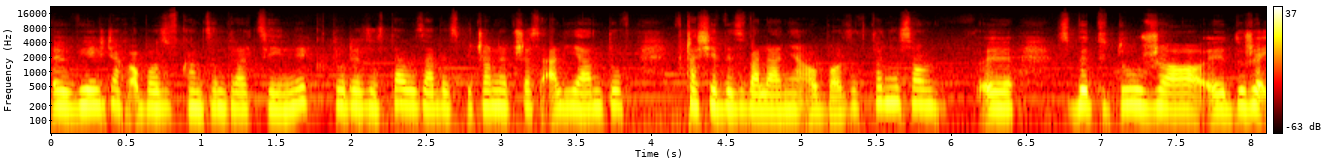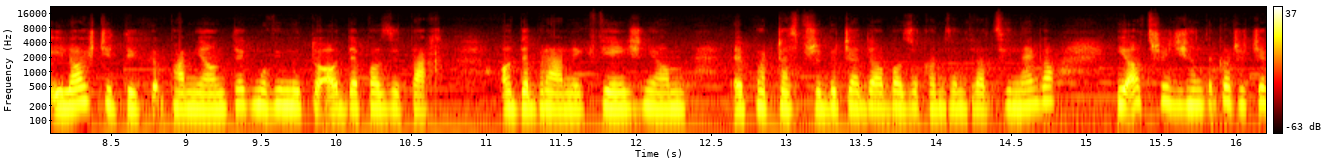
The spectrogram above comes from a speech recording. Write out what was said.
więźniach obozów koncentracyjnych, które zostały zabezpieczone przez aliantów w czasie wyzwalania obozów. To nie są y, zbyt dużo, y, duże ilości tych pamiątek. Mówimy tu o depozytach odebranych więźniom y, podczas przybycia do obozu koncentracyjnego. I od 1963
